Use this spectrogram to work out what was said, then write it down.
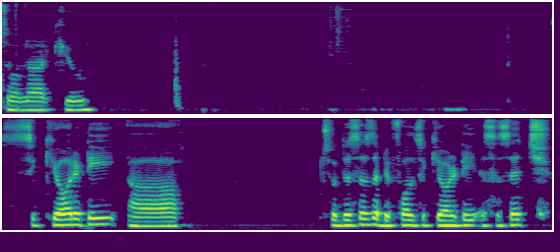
SonarQube security uh, so this is the default security SSH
